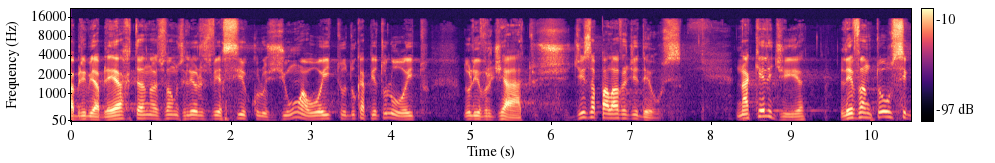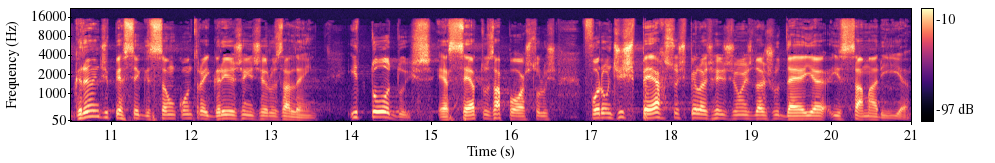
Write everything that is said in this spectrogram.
a Bíblia aberta, nós vamos ler os versículos de 1 a 8 do capítulo 8 do livro de Atos. Diz a palavra de Deus: Naquele dia, levantou-se grande perseguição contra a igreja em Jerusalém, e todos, exceto os apóstolos, foram dispersos pelas regiões da Judéia e Samaria.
